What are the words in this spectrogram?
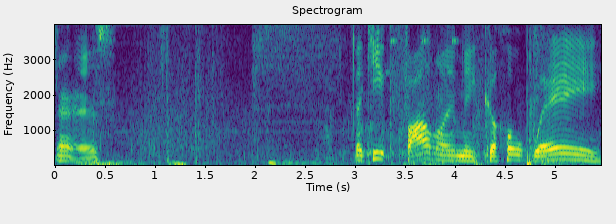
There it is. They keep following me. Go away.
